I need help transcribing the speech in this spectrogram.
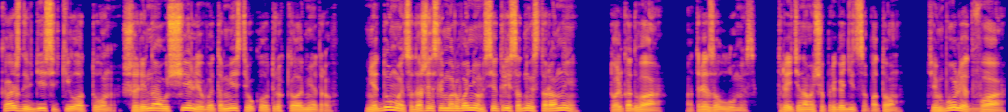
«Каждый в 10 килотонн. Ширина ущелья в этом месте около 3 километров. Мне думается, даже если мы рванем все три с одной стороны...» «Только два», — отрезал Лумис. «Третий нам еще пригодится потом». «Тем более два»,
